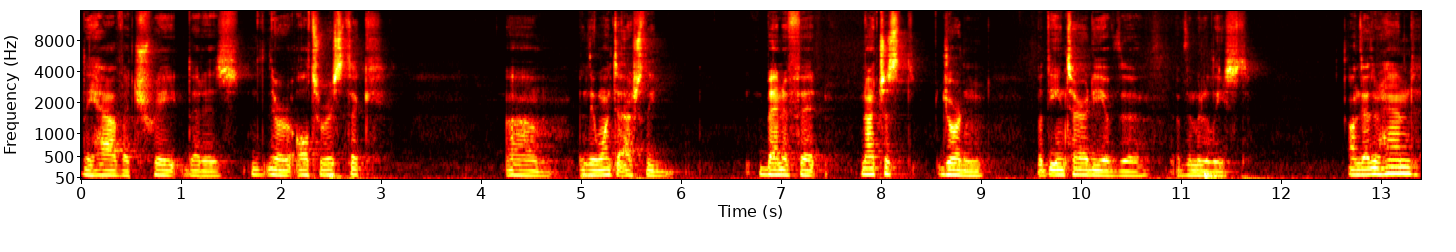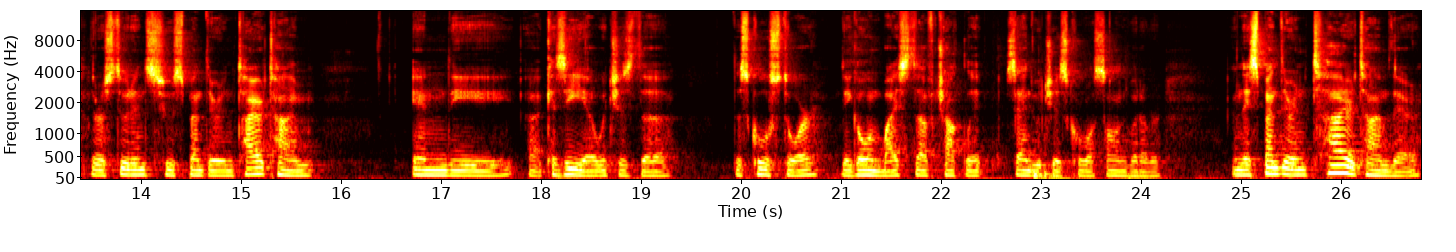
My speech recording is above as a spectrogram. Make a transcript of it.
They have a trait that is they're altruistic, um, and they want to actually benefit not just Jordan, but the entirety of the of the Middle East. On the other hand, there are students who spent their entire time in the uh, Kazia, which is the the school store. They go and buy stuff, chocolate, sandwiches, croissants, whatever, and they spent their entire time there.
